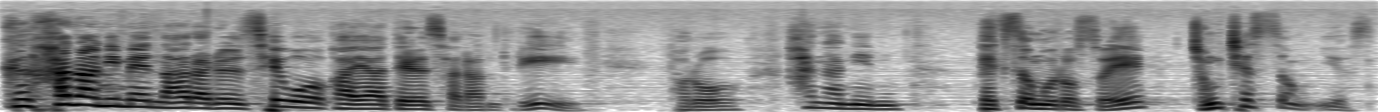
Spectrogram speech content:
그 하나님의 나라를 세워가야 될 사람들이 바로 하나님 백성으로서의 정체성이었습니다.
